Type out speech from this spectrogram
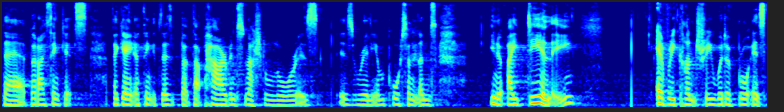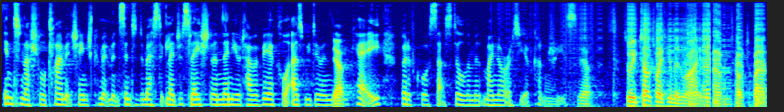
there. But I think it's, again, I think that that power of international law is, is really important. And, you know, ideally, every country would have brought its international climate change commitments into domestic legislation, and then you would have a vehicle, as we do in the yep. UK. But of course, that's still the minority of countries. Yeah. So we've talked about human rights. We've talked about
